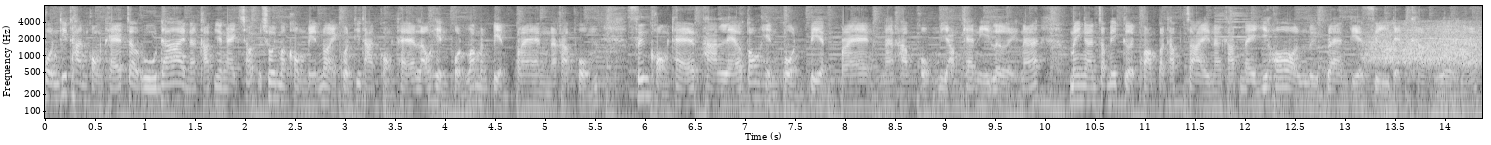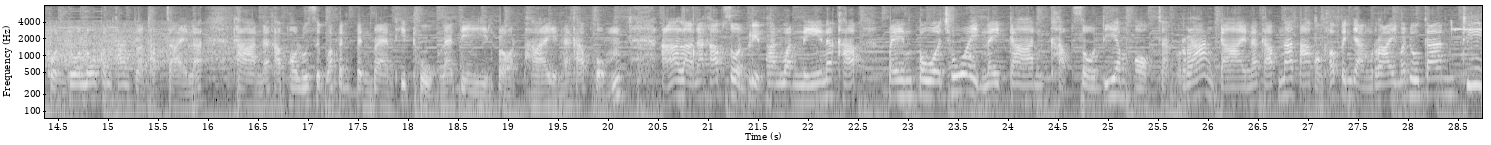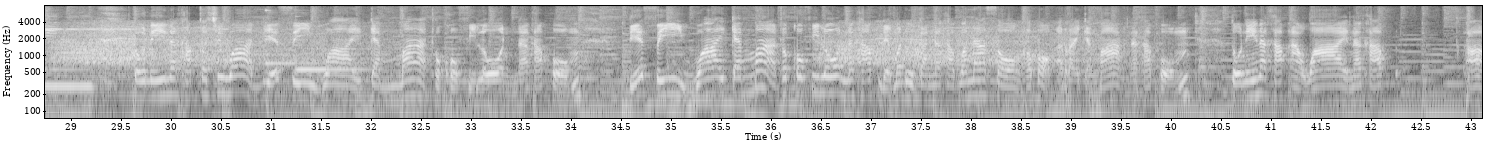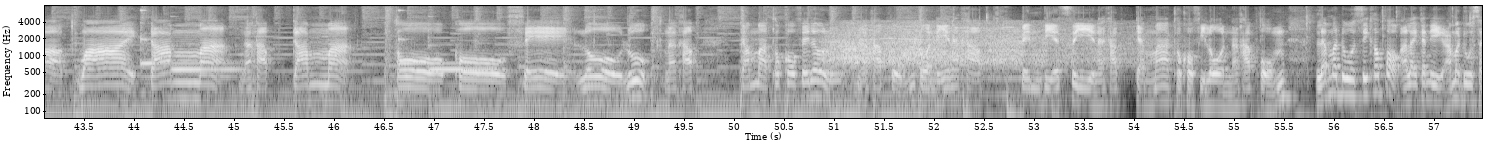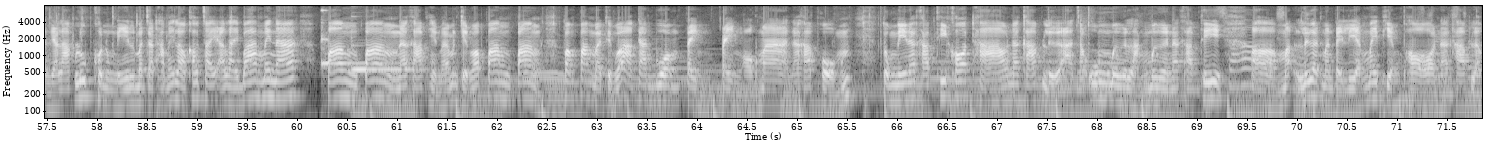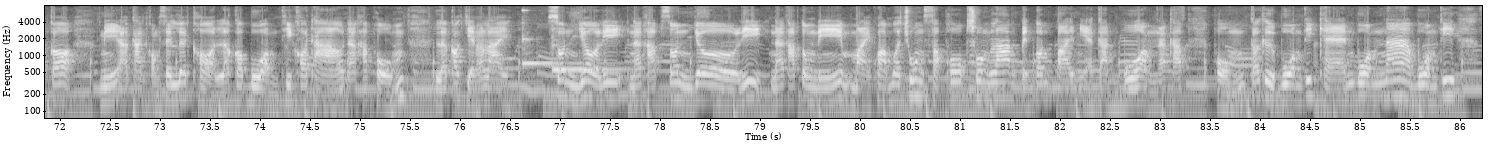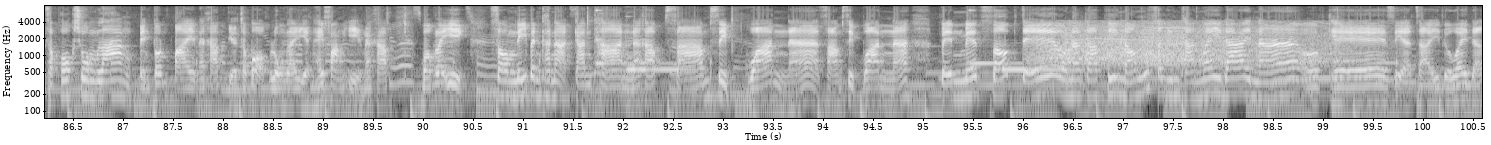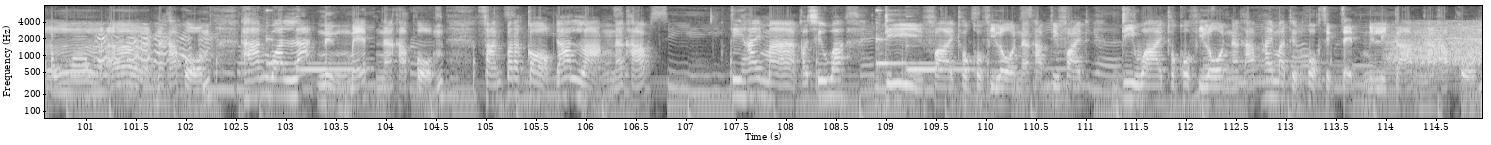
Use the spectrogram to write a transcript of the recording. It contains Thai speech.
คนที่ทานของแท้จะรู้ได้นะครับยังไงช่วยช่วยมาคอมเมนต์หน่อยคนที่ทานของแท้แล้วเห็นผลว่ามันเปลี่ยนแปลงนะครับผมซึ่งของแท้ทานแล้วต้องเห็นผลเปลี่ยนแปลงนะครับผมย้ำแค่นี้เลยนะ ไม่งั้นจะไม่เกิดความประทับใจนะครับในยี่ห้อหรือแบรนด์ DSC เด็ดขาดเลยนะคนทั่วโลกค่อนข้างประทับใจและ ทานนะครับเพราะรู้สึกว่าเป็นเป็นแบรนด์ที่ถูกและดีปลอดภัยนะครับผมเอาล่ะนะครับ ส่วนผลิตภัณฑ์วันนี้นะครับเป็นตัวช่วยในการขับโซเดียมออกจากร่างกายนะครับ หน้าตาของเขาเป็นอย่างไรมาดูกันทิงตัวนี้นะครับก็ชื่อว่า DSC Y Gamma Tocopherol นะครับผม DSC Y Gamma Tocopherol นะครับเดี๋ยวมาดูกันนะครับว่าหน้าซองเขาบอกอะไรกันบ้างนะครับผมตัวนี้นะครับอ่า Y นะครับ อ่า Y Gamma นะครับ Gamma Tocopherol นะครับ Gamma Tocopherol นะครับผมตัวนี้นะครับ เป็น DSC นะครับ Gamma Tocopherol นะครับผม แล้วมาดูซิเขาบอกอะไรกันอีกอะมาดูสัญลักษณ์รูปคนตรงนี้ มันจะทำให้เราเข้าใจอะไรบ้างไหมนะ ปั้งปั้งนะครับ เห็นไหมมันเขียนว่าปั้งปั้งปั้งปั้งหมายถึงว่าอาการบวมเต่งเต่งออกมานะครับผม ตรงนี้นะครับที่ข้อเท้านะครับหรืออาจจะอุ้งมือหลังมือนะครับที่เอ่อเลือดมันไปเลี้ยงไม่เพียงพอนะครับแล้วก็มีอาการของเส้นเลือดขอดแล้วก็บวมที่ข้อเท้านะครับผมแล้วก็เขียนอะไรส้นโยรินะครับส้นโยรินะครับตรงนี้หมายความว่าช่วงสะโพกช่วงล่างเป็นต้นไปมีอาการบวมนะครับ ผมก็คือบวมที่แขนบวมหน้าบวมที่สะโพกช่วงล่างเป็นต้นไปนะครับ เดี๋ยวจะบอกลงรายละเอียดให้ฟังอีกนะครับ บอกอะไรอีกซองนี้เป็นขนาดการทานนะครับ 30 วันนะ30 วันนะ เป็นเม็ดซอฟเจลนะครับที่น้องมุสลิมทานไม่ได้นะ โอเค เสียใจด้วยเด้อเออนะครับผมทานวันละ 1 เม็ดนะครับผมสารประกอบด้านหลังนะครับ ที่ให้มาเขาชื่อว่า d f i t o c o p h i l o n นะครับ d f i dy t o c o p h i l o n นะครับ ให้มาถึง 67 มิลลิกรัมนะครับผม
